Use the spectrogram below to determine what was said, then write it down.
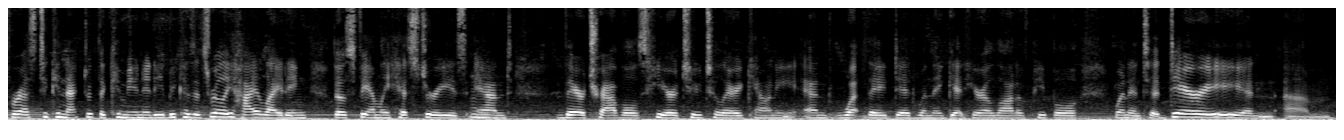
for us to connect with the community because it's really highlighting those family histories and their travels here to Tulare County and what they did when they get here. A lot of people went into dairy and um,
